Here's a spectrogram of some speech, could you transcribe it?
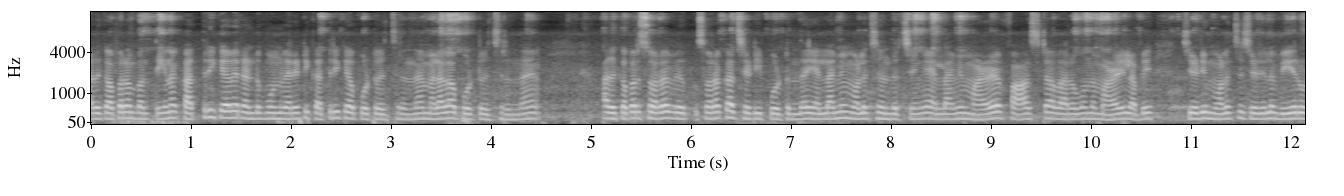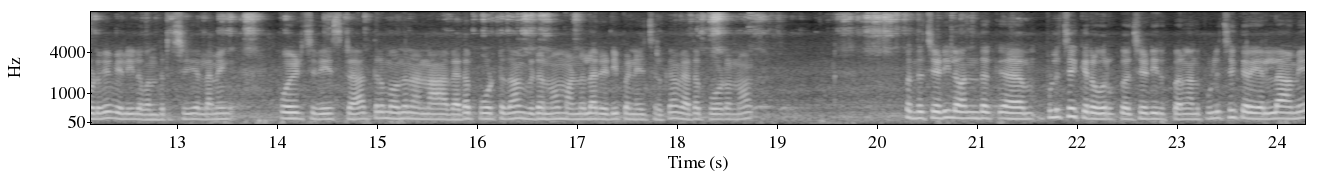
அதுக்கப்புறம் பார்த்திங்கன்னா கத்திரிக்காவே ரெண்டு மூணு வெரைட்டி கத்திரிக்காய் போட்டு வச்சுருந்தேன் மிளகாய் போட்டு வச்சுருந்தேன். அதுக்கப்புறம் சொர சொரக்காய் செடி போட்டிருந்தேன். எல்லாமே முளைச்சி வந்துருச்சுங்க. எல்லாமே மழை ஃபாஸ்ட்டாக வரவும் அந்த மழையில் அப்படியே செடி முளைச்ச செடியில் வேரோடவே வெளியில் வந்துருச்சு. எல்லாமே போயிடுச்சு வேஸ்ட்டாக திரும்ப வந்து நான் நான் விதை போட்டு தான் விடணும். மண்ணெலாம் ரெடி பண்ணி வச்சுருக்கேன். விதை போடணும். இப்போ இந்த செடியில் வந்து புளிச்சக்கீரை ஒரு செடி இருக்கு பாருங்கள் அந்த புளிச்சக்கீரை எல்லாமே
